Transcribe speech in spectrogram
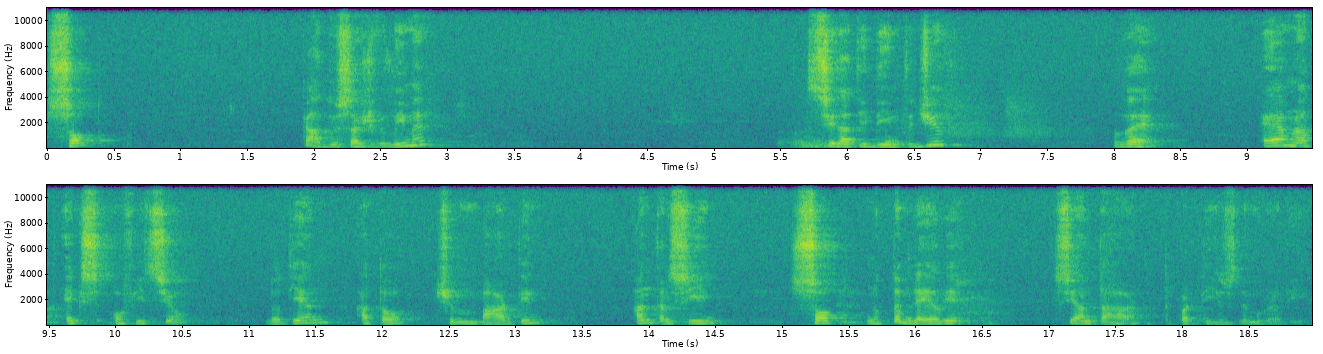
Sot, ka disa zhvillime, të cilat i dinë të gjithë dhe emrat ex officio do të jenë ato që mbartin anëtarësinë sot në këtë mbledhje si anëtarë të Partisë Demokratike.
